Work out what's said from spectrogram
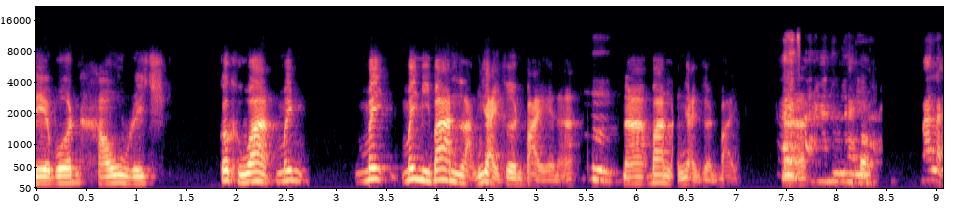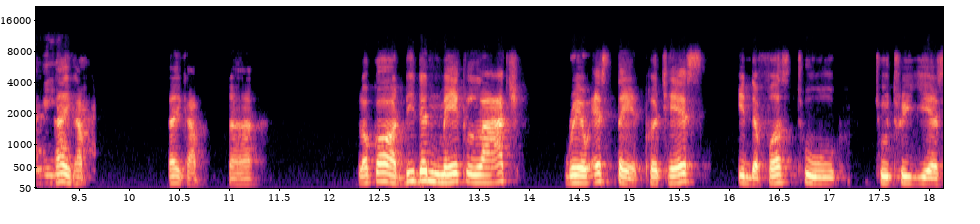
they weren't how rich ก็คือว่าไม่ไม่ไม่มีบ้านหลังใหญ่เกินไปอะนะอืมนะ บ้านหลังใหญ่เกินไปค่าใช้จ่ายการดูแลอยู่บ้านหลังนี้ใช่ครับใช่ครับนะฮะ แล้วก็ didn't make large real estate purchase in the first two to three years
